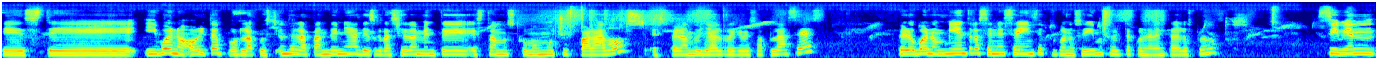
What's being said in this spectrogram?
Este, y bueno, ahorita por la cuestión de la pandemia, desgraciadamente estamos como muchos parados, esperando ya el regreso a clases. Pero bueno, mientras en ese índice, pues bueno, seguimos ahorita con la venta de los productos si bien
